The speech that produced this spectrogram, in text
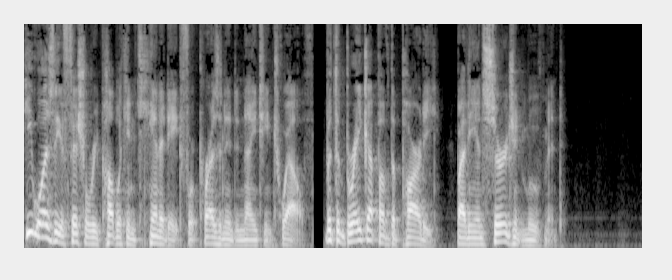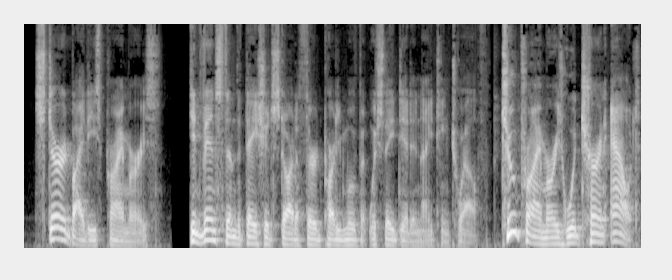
He was the official Republican candidate for president in 1912. But the breakup of the party by the insurgent movement, stirred by these primaries, convinced them that they should start a third party movement, which they did in 1912. Two primaries would turn out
